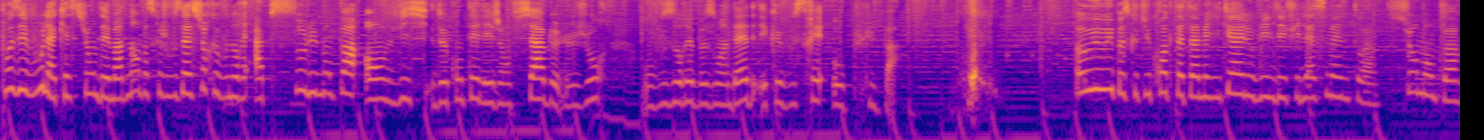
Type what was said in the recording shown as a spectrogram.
Posez-vous la question dès maintenant parce que je vous assure que vous n'aurez absolument pas envie de compter les gens fiables le jour où vous aurez besoin d'aide et que vous serez au plus bas. Oh oui, oui, parce que tu crois que Tata Malika, elle oublie le défi de la semaine, toi. Sûrement pas.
